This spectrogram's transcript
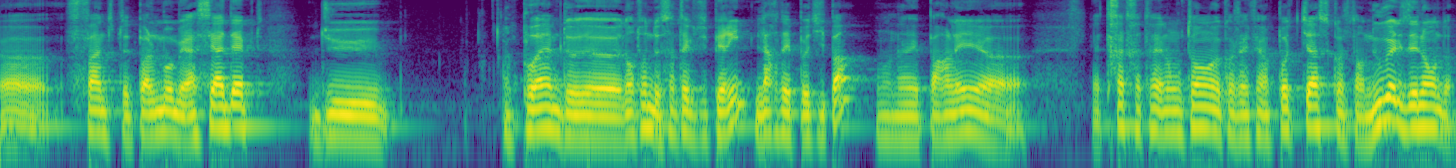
euh, fan, peut-être pas le mot, mais assez adepte du poème d'Antoine de, Saint-Exupéry, L'art des petits pas. On en avait parlé euh, il y a très très très longtemps quand j'avais fait un podcast quand j'étais en Nouvelle-Zélande.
